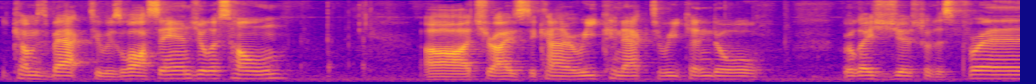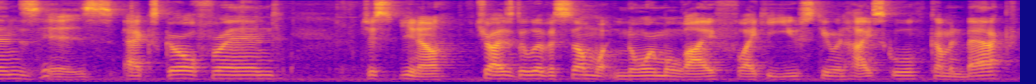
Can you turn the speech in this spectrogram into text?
He comes back to his Los Angeles home, uh, tries to kind of reconnect, rekindle relationships with his friends, his ex girlfriend, just, you know, tries to live a somewhat normal life like he used to in high school coming back.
